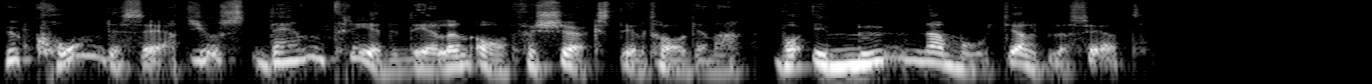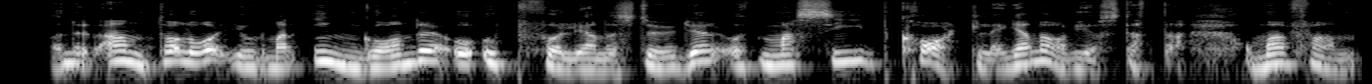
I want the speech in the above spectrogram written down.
Hur kom det sig att just den tredjedelen av försöksdeltagarna var immuna mot hjälplöshet? Under ett antal år gjorde man ingående och uppföljande studier och ett massivt kartläggande av just detta och man fann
